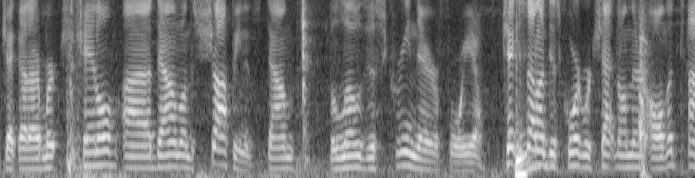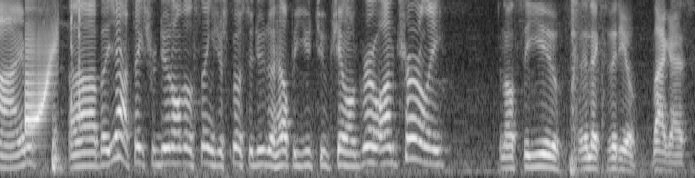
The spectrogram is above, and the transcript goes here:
Check out our merch channel uh, down on the shopping. It's down below the screen there for you. Check us out on Discord. We're chatting on there all the time. Uh, but yeah, thanks for doing all those things you're supposed to do to help a YouTube channel grow. I'm Charlie, and I'll see you in the next video. Bye, guys.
